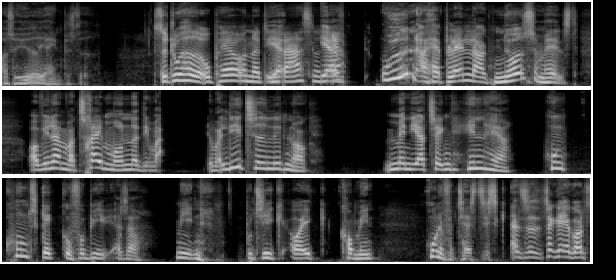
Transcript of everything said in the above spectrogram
Og så hørte jeg hende på stedet. Så du havde au pair under din ja, barsel? Ja, uden at have planlagt noget som helst. Og Wilhelm var tre måneder, det var, det var lige tidligt nok. Men jeg tænkte, hende her, hun, hun skal ikke gå forbi altså, min butik og ikke komme ind. Hun er fantastisk. Altså, så kan jeg godt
